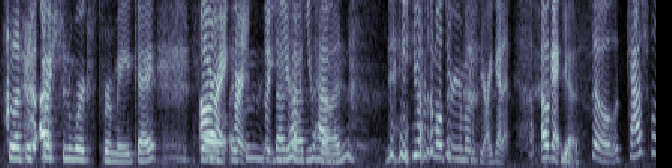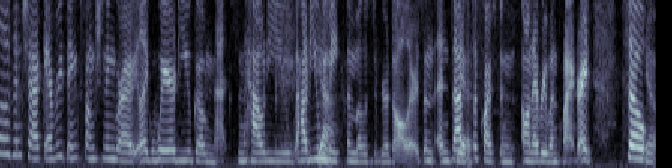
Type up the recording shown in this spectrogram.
so that this question right. works for me. Okay. So all right. All right. So you have you have done. you have some ulterior motives here. I get it. Okay. Yes. So cash flows in check, everything's functioning great. Like where do you go next? And how do you how do you yeah. make the most of your dollars? And and that's yes. the question on everyone's mind, right? So yeah.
